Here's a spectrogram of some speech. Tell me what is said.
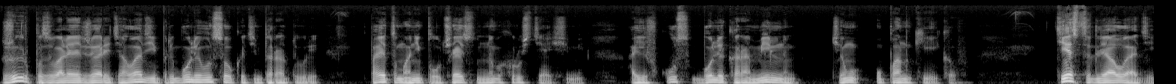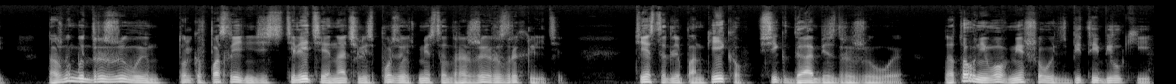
Жир позволяет жарить оладьи при более высокой температуре, поэтому они получаются немного хрустящими, а их вкус более карамельным, чем у панкейков. Тесто для оладий должно быть дрожжевым, только в последние десятилетия начали использовать вместо дрожжей разрыхлитель. Тесто для панкейков всегда бездрожжевое – Зато в него вмешивают взбитые белки,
